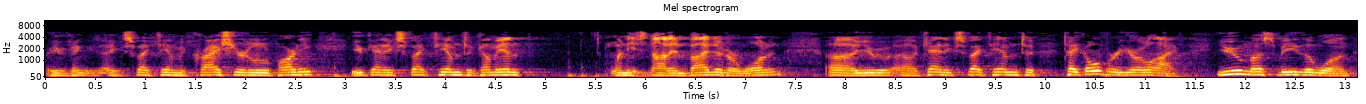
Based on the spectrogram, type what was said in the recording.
or you can expect him to crash your little party. You can't expect him to come in when he's not invited or wanted. Uh, you uh, can't expect him to take over your life. You must be the one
